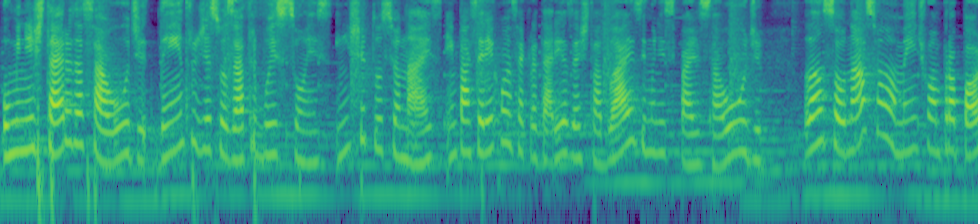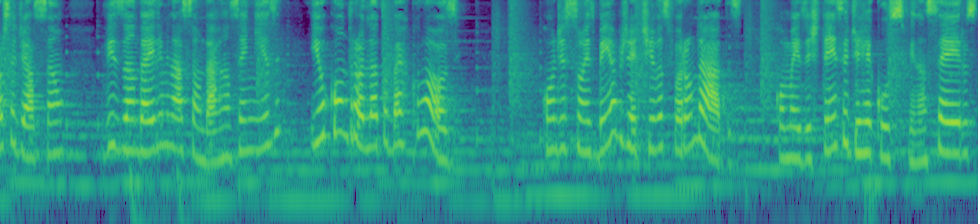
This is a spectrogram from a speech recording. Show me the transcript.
O Ministério da Saúde, dentro de suas atribuições institucionais, em parceria com as secretarias estaduais e municipais de saúde, lançou nacionalmente uma proposta de ação visando a eliminação da hanseníase e o controle da tuberculose. Condições bem objetivas foram dadas, como a existência de recursos financeiros,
